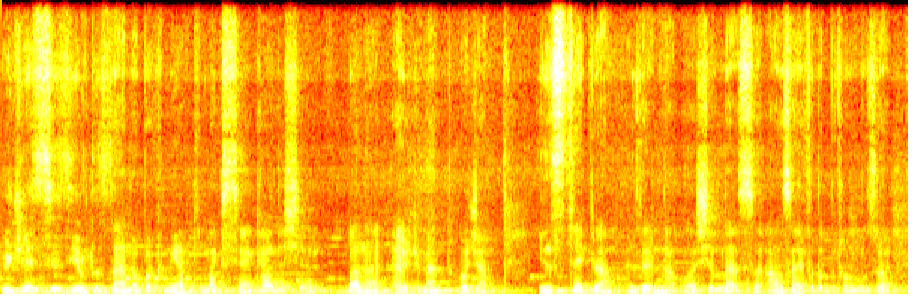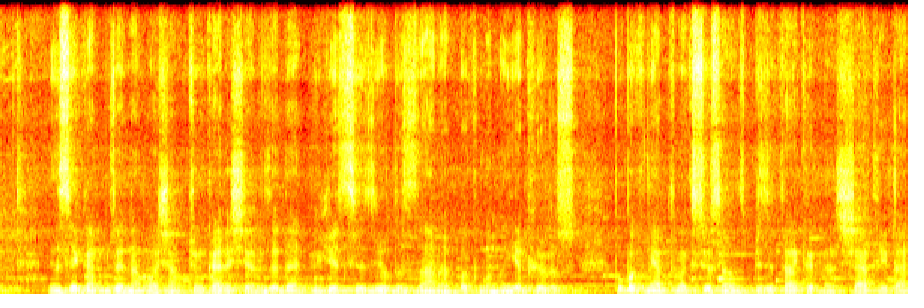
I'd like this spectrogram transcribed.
Ücretsiz yıldızlarına bakımı yaptırmak isteyen kardeşlerim bana Ercüment Hocam Instagram üzerinden ulaşırlarsa ana sayfada butonumuz var. Instagram üzerinden ulaşan tüm kardeşlerimize de ücretsiz yıldızlame bakımını yapıyoruz. Bu bakımı yaptırmak istiyorsanız bizi takip etmeniz şartıyla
